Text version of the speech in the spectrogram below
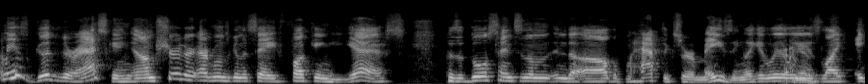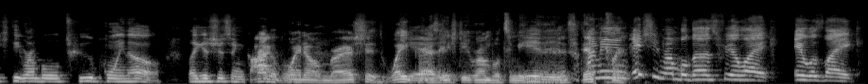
I mean, it's good that they're asking, and I'm sure that everyone's gonna say fucking yes because the DualSense in them in the uh, all the haptics are amazing. Like it literally Yeah. is like HD Rumble 2.0. Like it's just incredible. 5.0, bro. That shit's way Yeah, past it- HD Rumble to me. I mean, HD Rumble does feel like it was like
